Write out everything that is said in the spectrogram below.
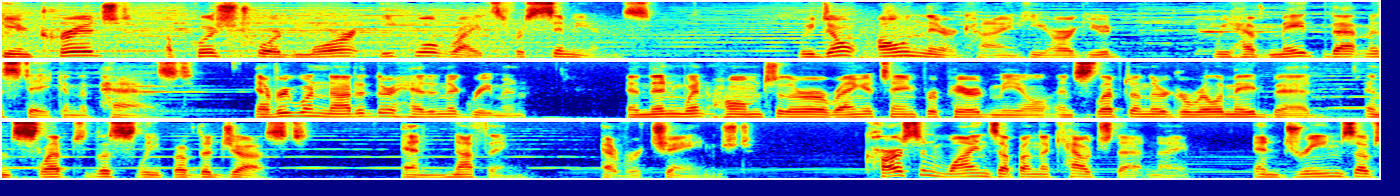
He encouraged a push toward more equal rights for simians. We don't own their kind, he argued. We have made that mistake in the past. Everyone nodded their head in agreement, and then went home to their orangutan prepared meal and slept on their gorilla made bed and slept the sleep of the just. And nothing ever changed. Carson winds up on the couch that night and dreams of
